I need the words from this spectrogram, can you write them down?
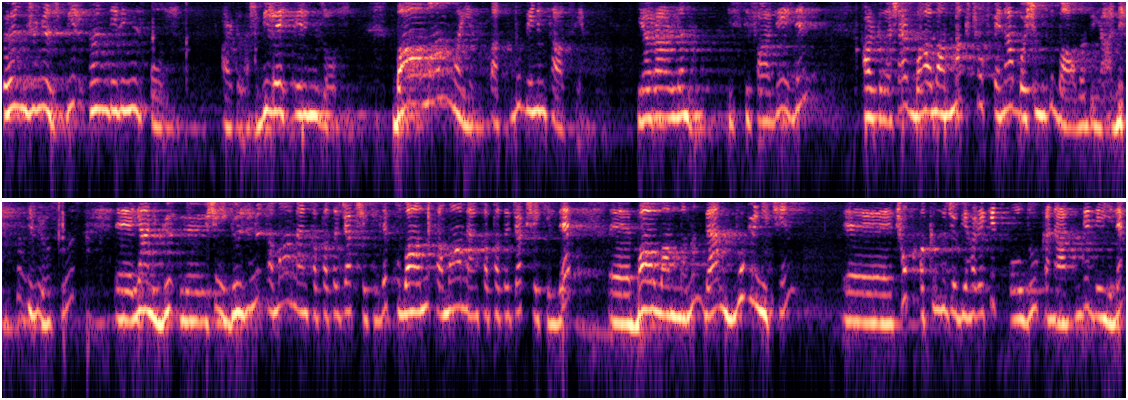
öncünüz, bir önderiniz olsun arkadaşlar, bir rehberiniz olsun. Bağlanmayın, bak bu benim tavsiyem. Yararlanın, istifade edin. Arkadaşlar bağlanmak çok fena başımızı bağladı yani biliyorsunuz. Ee, yani gö- e, şey gözünü tamamen kapatacak şekilde, kulağını tamamen kapatacak şekilde e, bağlanmanın ben bugün için e, çok akıllıca bir hareket olduğu kanaatinde değilim.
